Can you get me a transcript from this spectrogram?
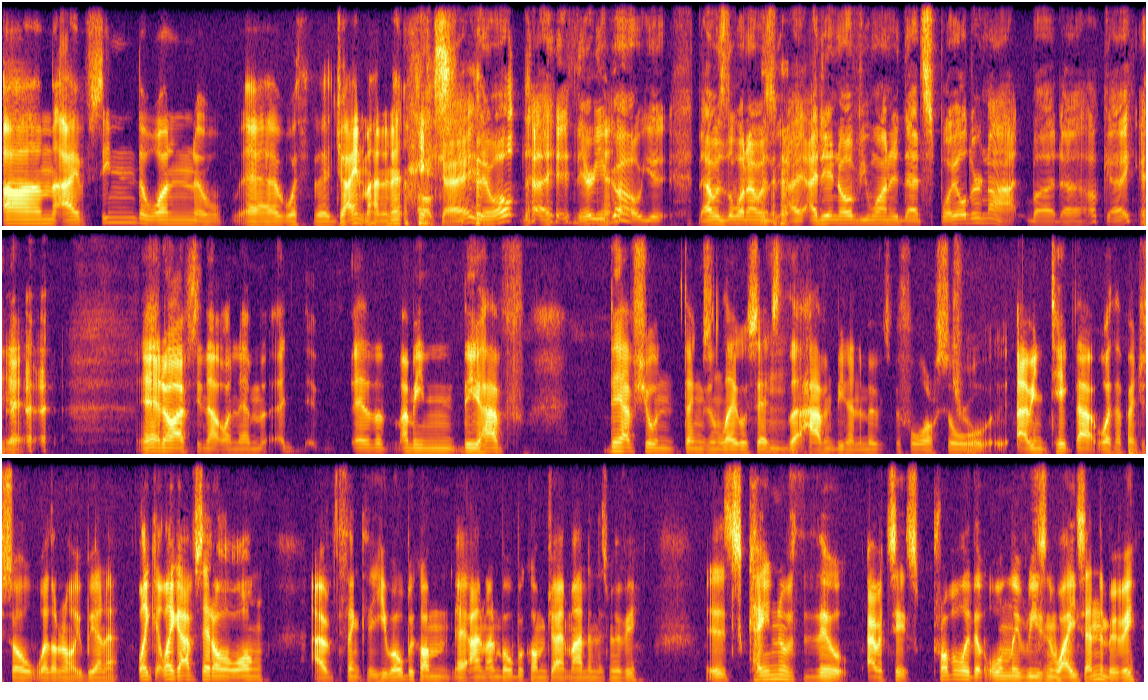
Um, I've seen the one uh, with the giant man in it. Okay. well, there you Yeah. go. You, that was the one I was. I, I didn't know if you wanted that spoiled or not, but uh, okay. yeah. Yeah, no, I've seen that one. Um, uh, uh, I mean, they have they have shown things in Lego sets that haven't been in the movies before. So, True. I mean, take that with a pinch of salt, whether or not he'll be in it. Like like I've said all along, I think that he will become uh, Ant Man will become Giant Man in this movie. It's kind of the I would say it's probably the only reason why he's in the movie,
